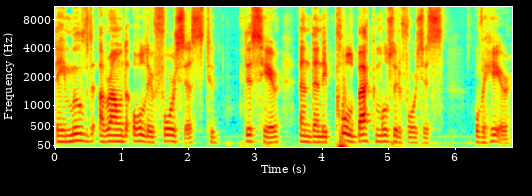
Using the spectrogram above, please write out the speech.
They moved around all their forces to this here, and then they pull back most of the forces over here.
